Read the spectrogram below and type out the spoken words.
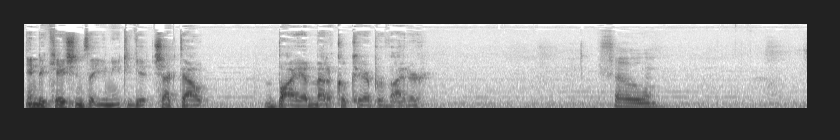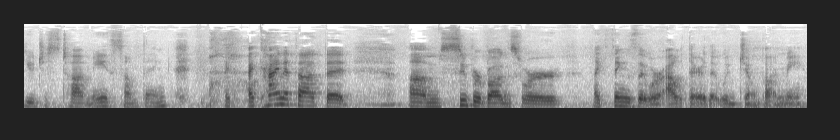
indications that you need to get checked out by a medical care provider. So, you just taught me something. I, I kind of thought that um, superbugs were like things that were out there that would jump on me.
